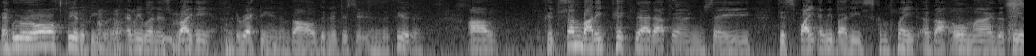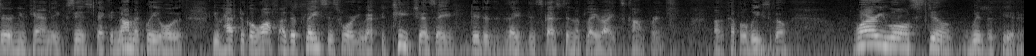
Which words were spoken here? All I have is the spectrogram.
that we were all theater people. Everyone is writing and directing and involved and interested in the theater. Um, could somebody pick that up and say, despite everybody's complaint about, oh my, the theater and you can't exist economically, or you have to go off other places for it, you have to teach, as they did, they discussed in the playwrights conference a couple of weeks ago. Why are you all still with the theater?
